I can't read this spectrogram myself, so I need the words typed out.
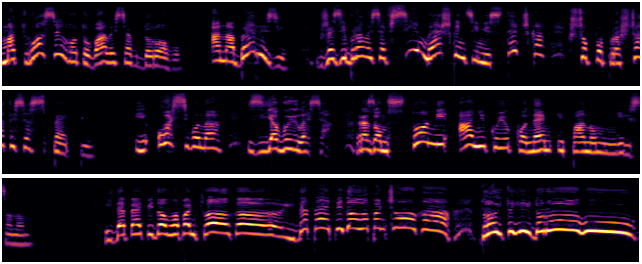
Матроси готувалися в дорогу. А на березі вже зібралися всі мешканці містечка, щоб попрощатися з Пеппі. І ось вона з'явилася разом з Томі, Анікою, конем і паном Нільсоном. Йде пепі довго панчоха, йде пепі довго панчоха, дайте їй дорогу.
